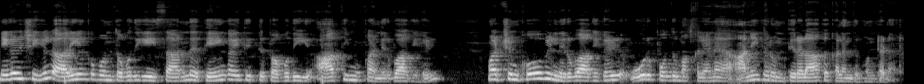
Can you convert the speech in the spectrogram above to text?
நிகழ்ச்சியில் அரியங்குப்பம் தொகுதியை சார்ந்த தேங்காய் திட்டு பகுதி அதிமுக நிர்வாகிகள் மற்றும் கோவில் நிர்வாகிகள் ஊர் பொதுமக்கள் என அனைவரும் திரளாக கலந்து கொண்டனர்.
